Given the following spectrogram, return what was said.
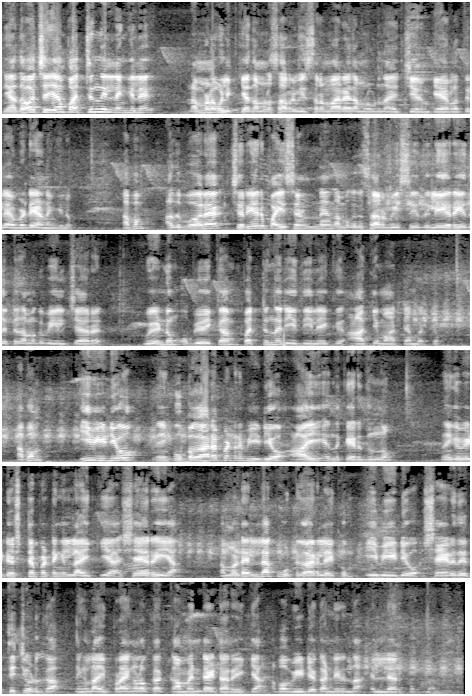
ഇനി അഥവാ ചെയ്യാൻ പറ്റുന്നില്ലെങ്കിൽ നമ്മളെ വിളിക്കുക. നമ്മളെ സർവീസർമാരെ നമ്മളിവിടുന്ന് അയച്ചു തരും. കേരളത്തിൽ എവിടെയാണെങ്കിലും. അപ്പം അതുപോലെ ചെറിയൊരു പൈസ തന്നെ നമുക്കിത് സർവീസ് ചെയ്ത് ക്ലിയർ ചെയ്തിട്ട് നമുക്ക് വീൽ ചെയർ വീണ്ടും ഉപയോഗിക്കാൻ പറ്റുന്ന രീതിയിലേക്ക് ആക്കി മാറ്റാൻ പറ്റും. അപ്പം ഈ വീഡിയോ നിങ്ങൾക്ക് ഉപകാരപ്പെട്ടൊരു വീഡിയോ ആയി എന്ന് കരുതുന്നു. നിങ്ങൾക്ക് വീഡിയോ ഇഷ്ടപ്പെട്ടെങ്കിൽ ലൈക്ക് ചെയ്യുക ഷെയർ ചെയ്യുക. നമ്മളുടെ എല്ലാ കൂട്ടുകാരിലേക്കും ഈ വീഡിയോ ഷെയർ ചെയ്ത് എത്തിച്ചു കൊടുക്കുക. നിങ്ങളുടെ അഭിപ്രായങ്ങളൊക്കെ കമന്റായിട്ട് അറിയിക്കുക. അപ്പോൾ വീഡിയോ കണ്ടിരുന്ന എല്ലാവർക്കും നന്ദി.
